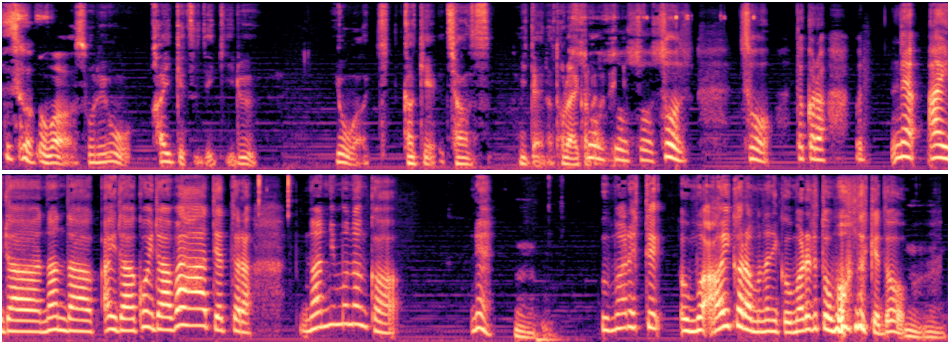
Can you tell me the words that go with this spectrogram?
そうことは、それを解決できる、要はきっかけ、チャンスみたいな捉え方そうができる。そうそうそうそうだからね愛だなんだ愛だ恋だわーってやったら何にもなんかねうん。生まれて愛からも何か生まれると思うんだけどうん、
